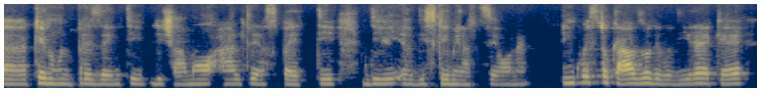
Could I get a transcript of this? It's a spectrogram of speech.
uh, che non presenti diciamo, altri aspetti di discriminazione. In questo caso devo dire che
